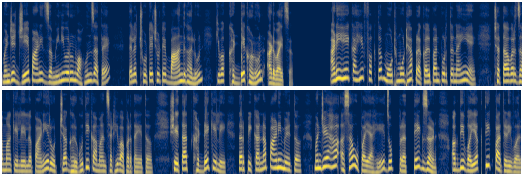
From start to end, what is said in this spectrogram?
म्हणजे जे पाणी जमिनीवरून वाहून जातंय त्याला छोटे छोटे बांध घालून किंवा खड्डे खणून अडवायचं. आणि हे काही फक्त मोठमोठ्या प्रकल्पांपुरतं नाहीये. छतावर जमा केलेलं पाणी रोजच्या घरगुती कामांसाठी वापरता येतं. शेतात खड्डे केले तर पिकांना पाणी मिळतं. म्हणजे हा असा उपाय आहे जो प्रत्येकजण अगदी वैयक्तिक पातळीवर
